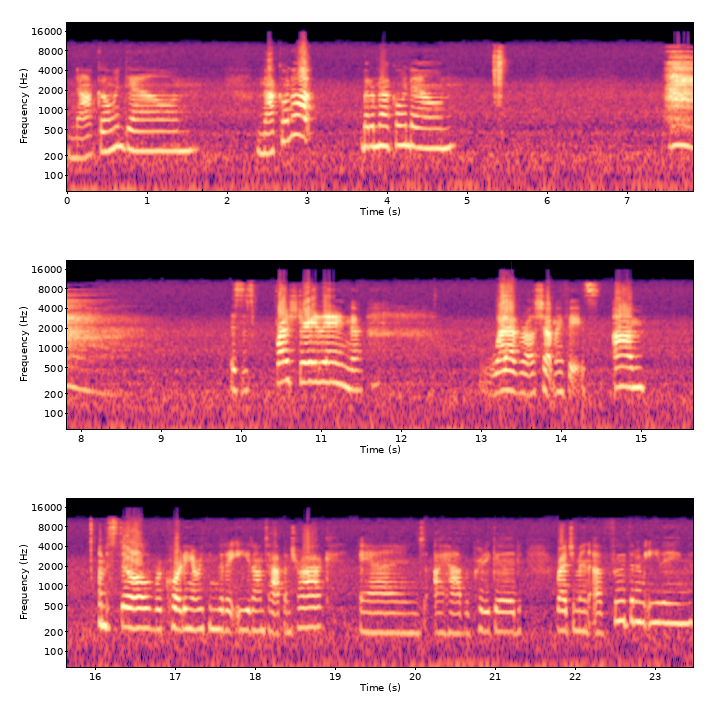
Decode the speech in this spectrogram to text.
Not going down. I'm not going up, but I'm not going down. this is frustrating. Whatever, I'll shut my face. Um, I'm still recording everything that I eat on Tap and Track, and I have a pretty good regimen of food that I'm eating.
